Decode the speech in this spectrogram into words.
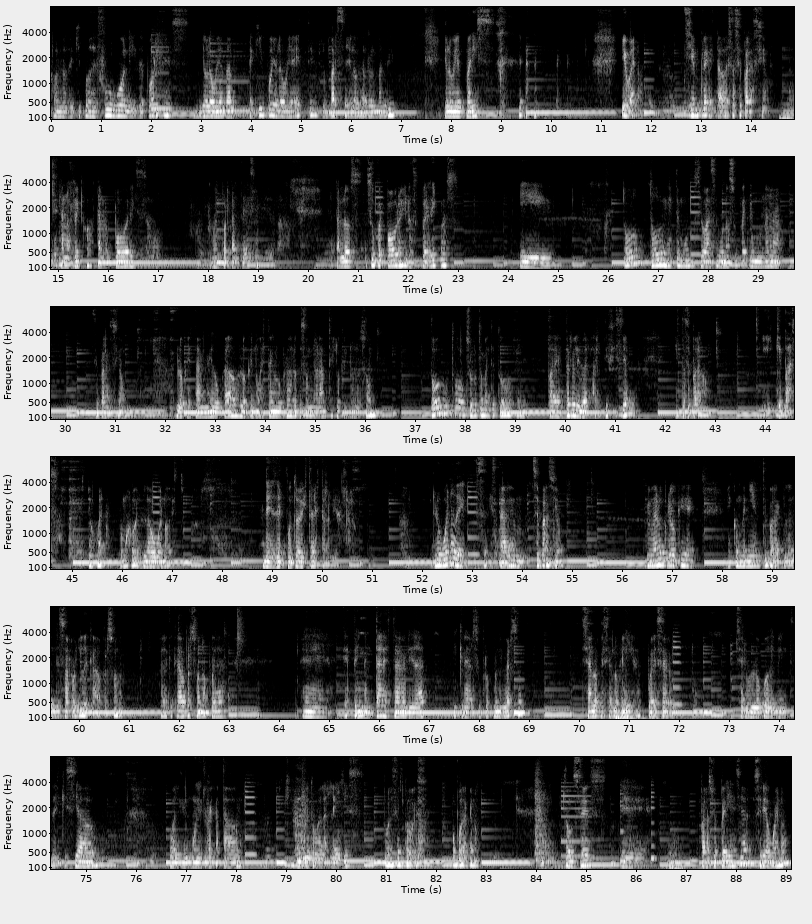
Con los equipos de fútbol y deportes, yo le voy a dar equipo, yo le voy a este, los Barça, yo le voy al Real Madrid, yo le voy al París. Y bueno, siempre ha estado esa separación. Están los ricos, están los pobres, muy importante eso. Están los super pobres y los super ricos. Y todo, todo en este mundo se basa en una, super, en una separación. Lo que están educados, lo que no están educados, lo que son ignorantes, lo que no lo son. Todo, todo, absolutamente todo para esta realidad artificial está separado. ¿Y qué pasa? Esto es bueno. Vamos a ver el lado bueno de esto. Desde el punto de vista de esta realidad, claro. Lo bueno de estar en separación, primero creo que es conveniente para el desarrollo de cada persona, para que cada persona pueda eh, experimentar esta realidad y crear su propio universo sea lo que sea lo que elija. Puede ser ser un loco de mente desquiciado alguien muy recatado que cumple todas las leyes. Puede ser todo eso, o puede que no. Entonces, eh, para su experiencia sería bueno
